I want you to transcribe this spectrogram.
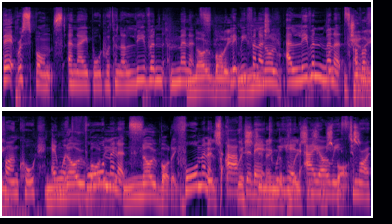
That response enabled within 11 minutes. Nobody. Let me finish. No, 11 minutes Ginny, of a phone call, and with nobody, four minutes. Nobody. Four minutes after that, we had AOS response. Tomorrow.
